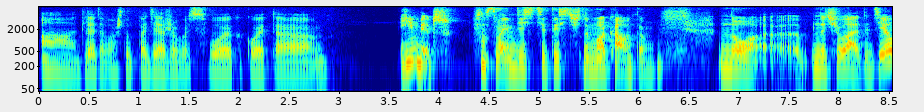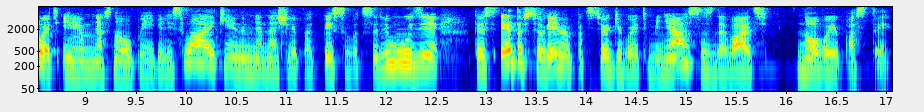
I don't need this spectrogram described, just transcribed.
а, для того, чтобы поддерживать свой какой-то имидж своим 10-тысячным аккаунтом, но э, начала это делать, и у меня снова появились лайки, и на меня начали подписываться люди. То есть это все время подстегивает меня создавать новые посты.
